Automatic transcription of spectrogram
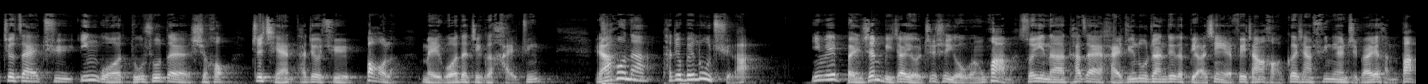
就在去英国读书的时候之前，他就去报了美国的这个海军，然后呢，他就被录取了。因为本身比较有知识、有文化嘛，所以呢，他在海军陆战队的表现也非常好，各项训练指标也很棒。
